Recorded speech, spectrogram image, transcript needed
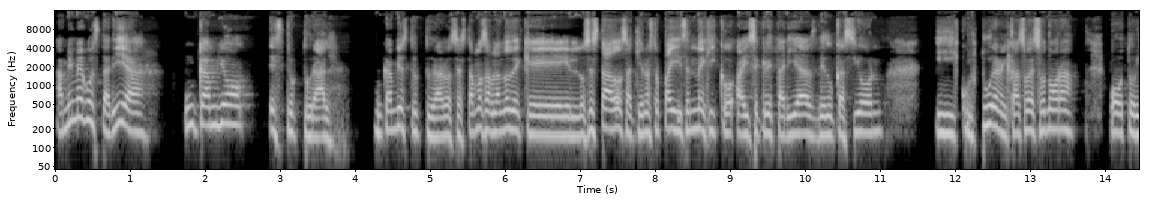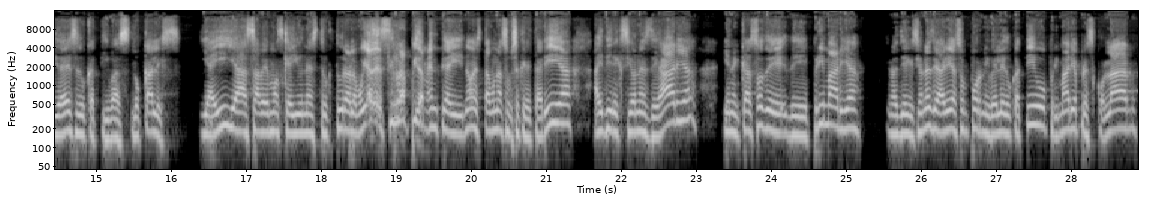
A mí me gustaría un cambio estructural, un cambio estructural. O sea, estamos hablando de que en los estados, aquí en nuestro país, en México, hay secretarías de educación y cultura, en el caso de Sonora, o autoridades educativas locales. Y ahí ya sabemos que hay una estructura, lo voy a decir rápidamente ahí, ¿no? Está una subsecretaría, hay direcciones de área, y en el caso de, de primaria, las direcciones de área son por nivel educativo, primaria, preescolar,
